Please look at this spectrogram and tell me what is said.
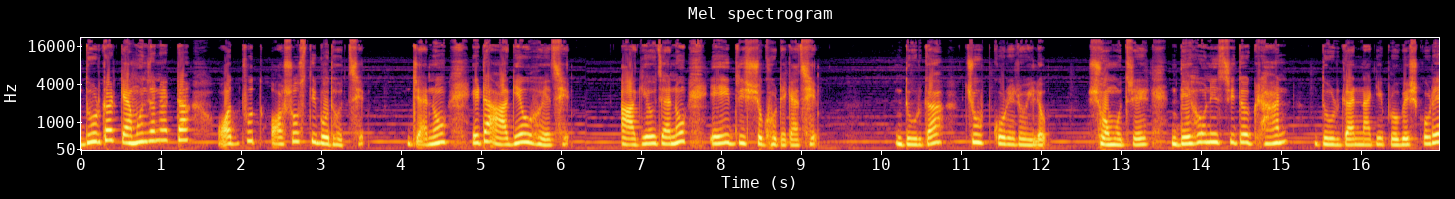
দুর্গার কেমন যেন একটা অদ্ভুত অস্বস্তি বোধ হচ্ছে, যেন এটা আগেও হয়েছে, আগেও যেন এই দৃশ্য ঘটে গেছে। দুর্গা চুপ করে রইল। সমুদ্রের দেহ নিশ্চিত ঘ্রাণ দুর্গার নাকে প্রবেশ করে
